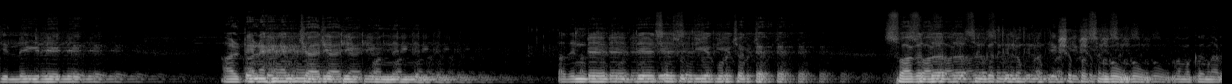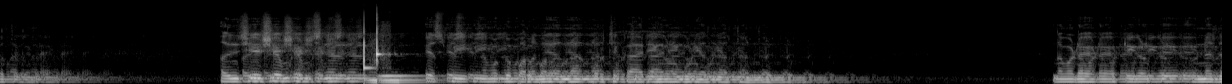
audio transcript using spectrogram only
ജില്ലയിലേക്ക് ആൾട്ടീൻഹൈം ചാരിറ്റി വന്നിരിക്കുന്നത്. അതിന്റെ ഉദ്ദേശശുദ്ധിയെക്കുറിച്ചൊക്കെ സ്വാഗത സംഘത്തിലും അധ്യക്ഷ പ്രസംഗവും നമുക്ക് നടത്തുകയുണ്ടായി. അതിനുശേഷം അഡീഷണൽ എസ് പി നമുക്ക് പറഞ്ഞു തന്ന കുറച്ച് കാര്യങ്ങളും കൂടി അതിനകത്തുണ്ട് നമ്മുടെ കുട്ടികൾക്ക് ഉന്നത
